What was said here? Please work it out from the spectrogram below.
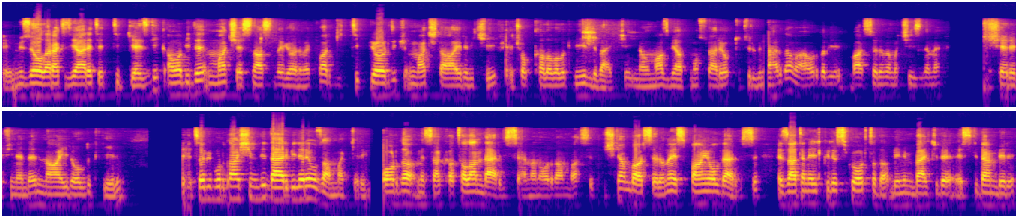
e, müze olarak ziyaret ettik, gezdik ama bir de maç esnasında görmek var. Gittik, gördük. Maç da ayrı bir keyif. E, çok kalabalık değildi belki. İnanılmaz bir atmosfer yoktu tribünlerde ama orada bir Barcelona maçı izleme şerefine de nail olduk diyelim. E, tabii buradan şimdi derbilere uzanmak gerekiyor. Orada mesela Katalan derbisi hemen oradan bahsetmişken Barcelona Espanyol derbisi. E zaten El Clasico ortada. Benim belki de eskiden beri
